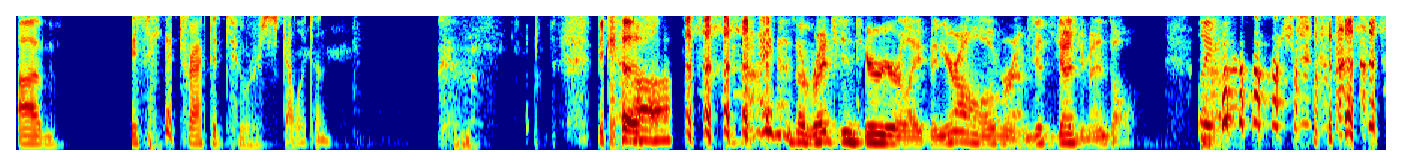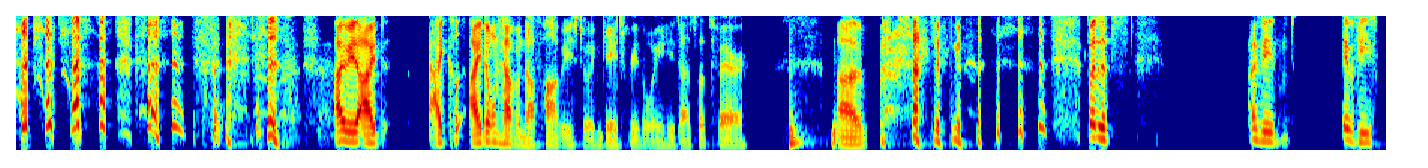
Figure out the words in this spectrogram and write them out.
Um is he attracted to her skeleton because Uh, The guy has a rich interior life, and you're all over him, just judgmental. like i mean i i i don't have enough hobbies to engage me the way he does that's fair uh i think but it's i mean if he's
